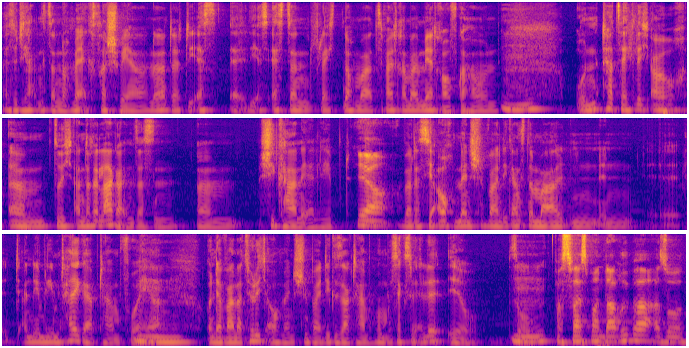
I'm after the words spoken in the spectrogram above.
Also die hatten es dann noch mehr extra schwer. Ne? Da hat die, S, äh, die SS dann vielleicht noch mal zwei, dreimal mehr draufgehauen. Mhm. Und tatsächlich auch ähm, durch andere Lagerinsassen ähm, Schikane erlebt. Ja. Weil das ja auch Menschen waren, die ganz normal in, in, äh, an dem Leben teilgehabt haben vorher. Mhm. Und da waren natürlich auch Menschen bei, die gesagt haben, Homosexuelle, ew. So. Mhm. Was weiß man darüber? Also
